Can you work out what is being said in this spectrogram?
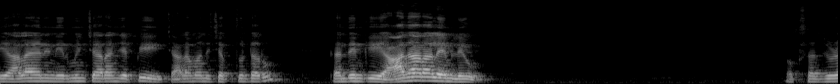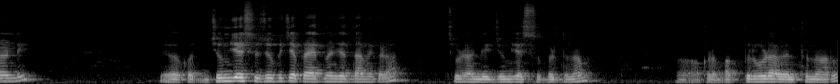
ఈ ఆలయాన్ని నిర్మించారని చెప్పి చాలామంది చెప్తుంటారు. కానీ దీనికి ఆధారాలు ఏం లేవు. ఒకసారి చూడండి. ఇక ఒక జూమ్ చేసి చూపించే ప్రయత్నం చేద్దాం ఇక్కడ. చూడండి జూమ్ చేసి చూపెడుతున్నాం. అక్కడ భక్తులు కూడా వెళ్తున్నారు.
